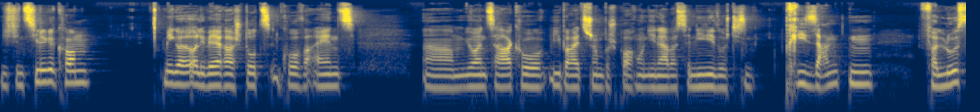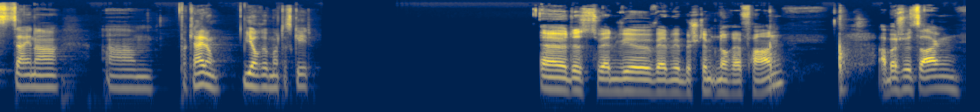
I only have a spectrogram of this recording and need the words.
Nicht ins Ziel gekommen. Miguel Oliveira Sturz in Kurve 1, ähm, Johann Zarco, wie bereits schon besprochen, und Ina Bastianini durch diesen brisanten Verlust seiner ähm, Verkleidung, wie auch immer das geht. Äh, das werden wir, werden wir bestimmt noch erfahren. Aber ich würde sagen,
